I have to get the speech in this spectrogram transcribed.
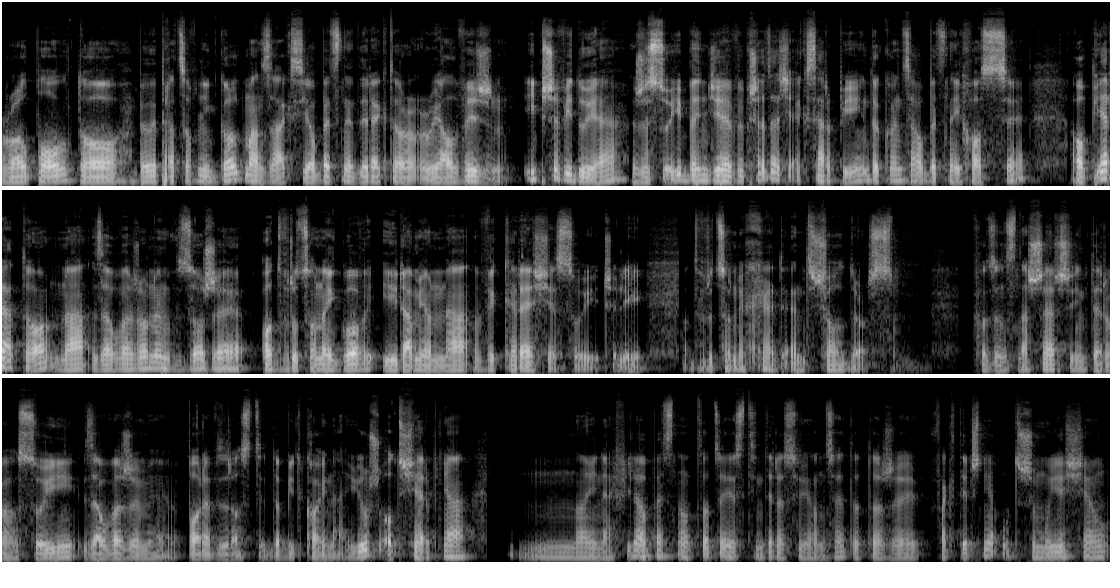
Roll Paul to były pracownik Goldman Sachs i obecny dyrektor Real Vision i przewiduje, że SUI będzie wyprzedzać XRP do końca obecnej hossy, a opiera to na zauważonym wzorze odwróconej głowy i ramion na wykresie SUI, czyli odwrócony head and shoulders. Wchodząc na szerszy interwał SUI, zauważymy spore wzrosty do Bitcoina już od sierpnia. No i na chwilę obecną to, co jest interesujące, to to, że faktycznie utrzymuje się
